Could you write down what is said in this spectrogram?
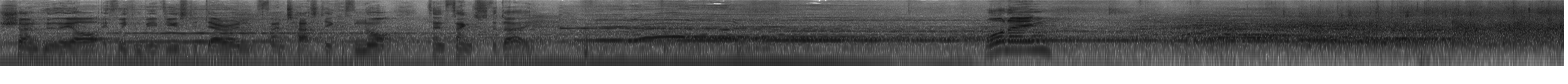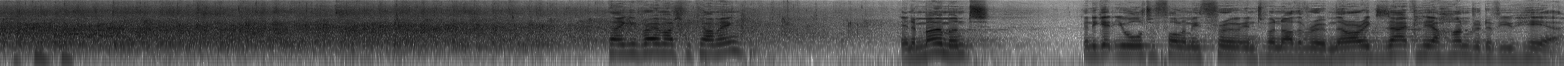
showing who they are. If we can be of use to Derren, fantastic. If not, then thanks for the day. Morning! Thank you very much for coming. In a moment, I'm going to get you all to follow me through into another room. There are exactly 100 of you here.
